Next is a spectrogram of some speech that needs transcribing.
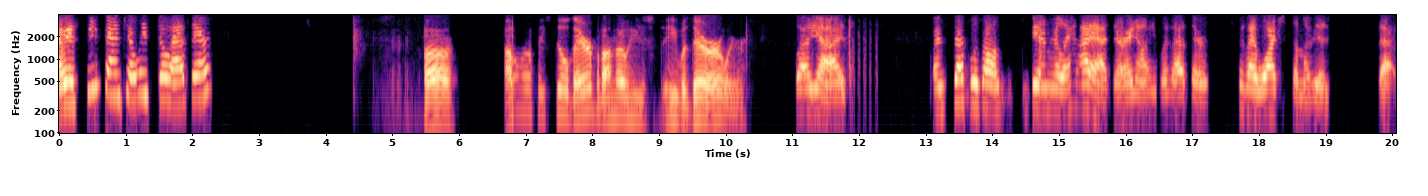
So is Pete Fantilli still out there? Uh, I don't know if he's still there, but I know he's he was there earlier. Well, yeah. When stuff was all being really hot out there, I know he was out there because I watched some of his stuff.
